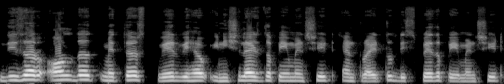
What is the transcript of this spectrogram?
These are all the methods where we have initialized the payment sheet and tried to display the payment sheet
